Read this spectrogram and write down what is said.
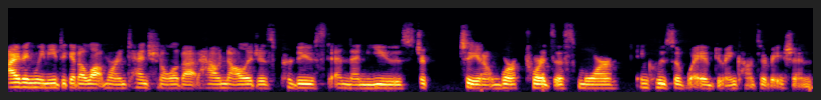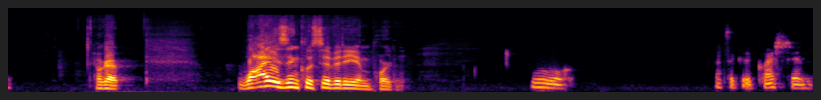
I think we need to get a lot more intentional about how knowledge is produced and then used to to you know work towards this more inclusive way of doing conservation. Okay. Why is inclusivity important? Ooh. That's a good question.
